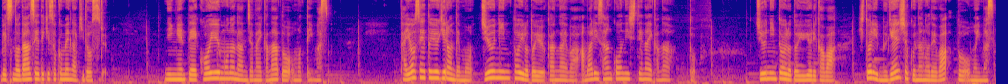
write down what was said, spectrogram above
別の男性的側面が起動する。人間ってこういうものなんじゃないかなと思っています。多様性という議論でも十人十色という考えはあまり参考にしてないかなと。十人十色というよりかは一人無限色なのではと思います。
